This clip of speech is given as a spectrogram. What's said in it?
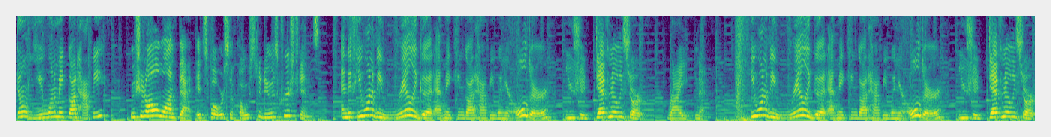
Don't you want to make God happy? We should all want that. It's what we're supposed to do as Christians. And if you want to be really good at making God happy when you're older, You should definitely start right now. you want to be really good at making God happy when you're older, You should definitely start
